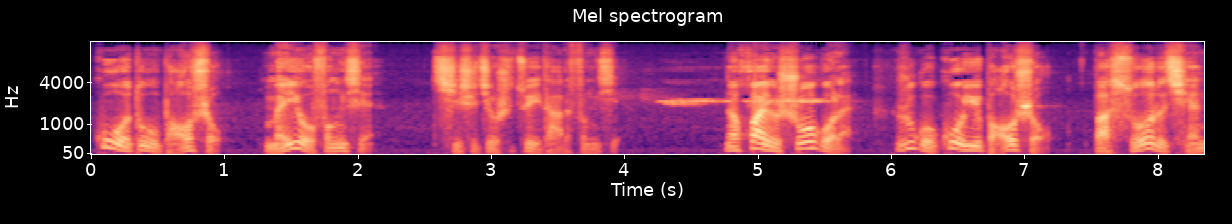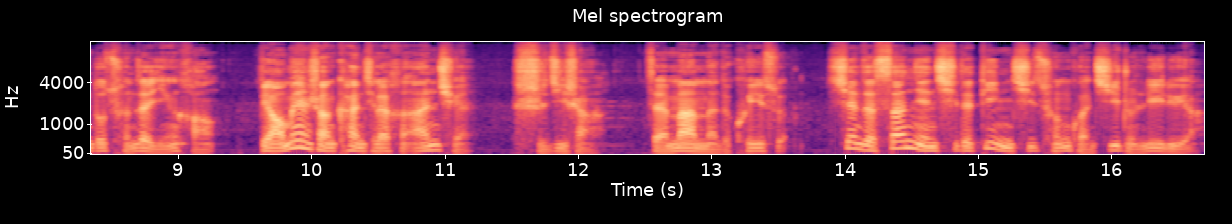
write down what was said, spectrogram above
过度保守，没有风险，其实就是最大的风险。那话又说过来，如果过于保守，把所有的钱都存在银行，表面上看起来很安全，实际上在慢慢的亏损。现在三年期的定期存款基准利率啊，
